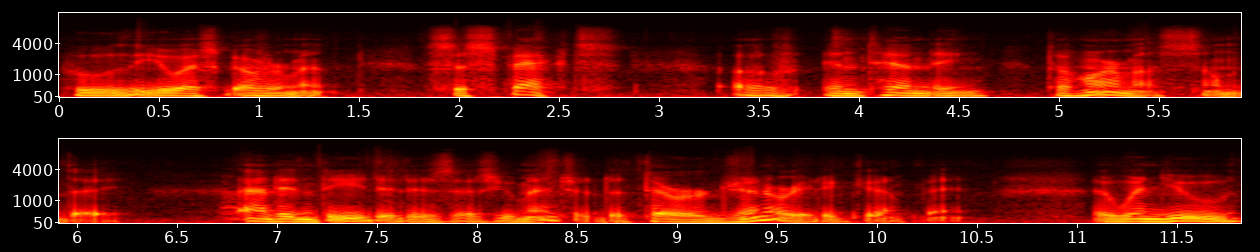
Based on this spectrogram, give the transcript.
who the U.S. government suspects of intending to harm us someday. And indeed, it is, as you mentioned, a terror generating campaign when you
